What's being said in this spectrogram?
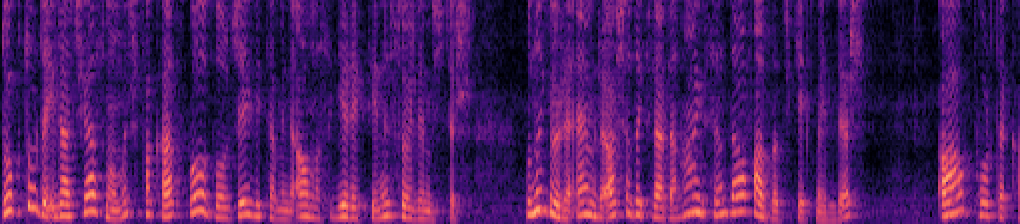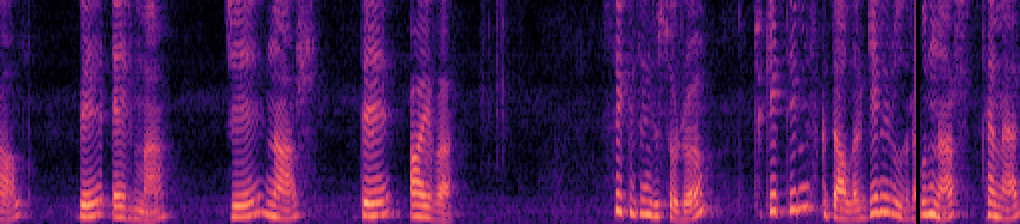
Doktor da ilaç yazmamış fakat bol bol C vitamini alması gerektiğini söylemiştir. Buna göre Emre aşağıdakilerden hangisini daha fazla tüketmelidir? A. Portakal B. Elma C. Nar D. Ayva 8. soru. Tükettiğimiz gıdalar genel olarak bunlar temel,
